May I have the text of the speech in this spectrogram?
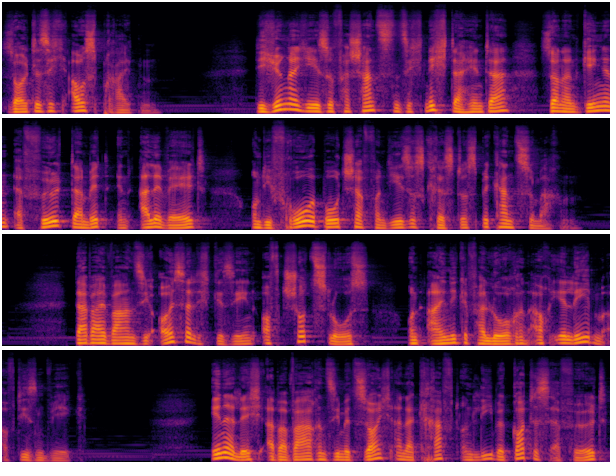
sollte sich ausbreiten. Die Jünger Jesu verschanzten sich nicht dahinter, sondern gingen erfüllt damit in alle Welt, um die frohe Botschaft von Jesus Christus bekannt zu machen. Dabei waren sie äußerlich gesehen oft schutzlos und einige verloren auch ihr Leben auf diesem Weg. Innerlich aber waren sie mit solch einer Kraft und Liebe Gottes erfüllt,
